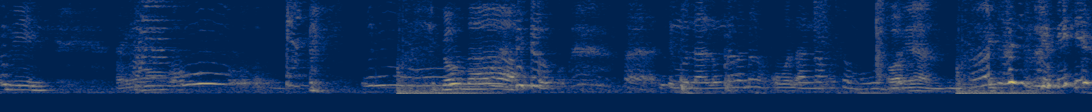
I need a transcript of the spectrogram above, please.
Please. Ayoko. Ayoko. Go na. Ah, Simula nung naman ako, wala na ako sa mood. Oh, yan. Ah, sorry.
